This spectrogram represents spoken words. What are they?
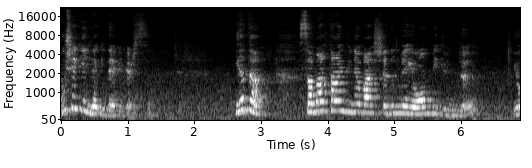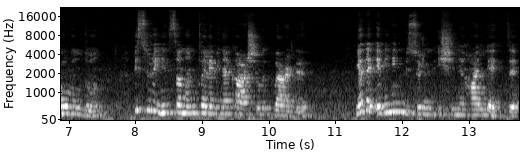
bu şekilde gidebilirsin. Ya da sabahtan güne başladın ve yoğun bir gündü, yoruldun, bir sürü insanın talebine karşılık verdin ya da evinin bir sürü işini hallettin.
